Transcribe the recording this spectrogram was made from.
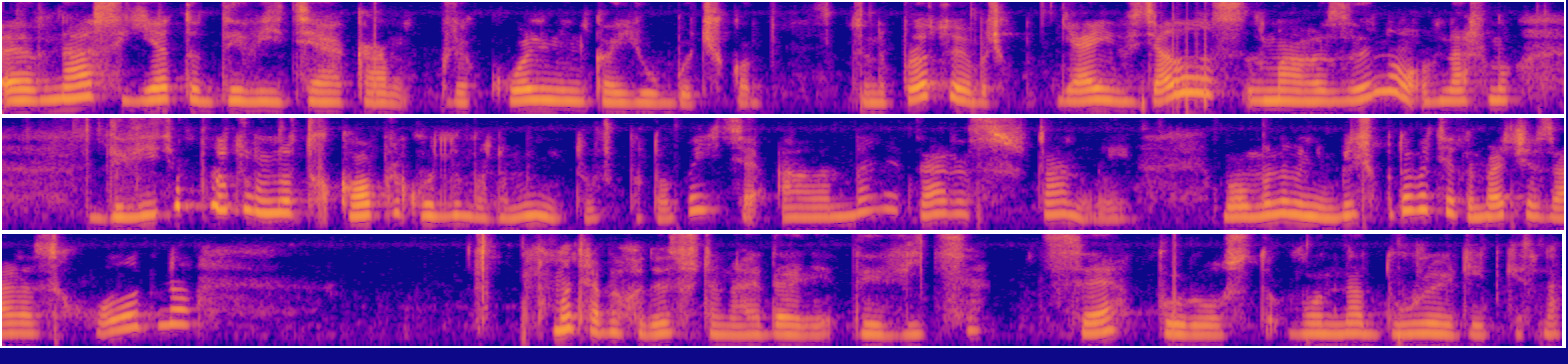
Е, в нас є тут, дивіться, яка прикольненька юбочка. Це не просто юбочка. Я її взяла з магазину в нашому. Дивіться, просто вона така прикольна, вона мені дуже подобається, але в мене зараз штани. Бо в мене мені більше подобається, тим паче зараз холодно. Тому треба ходити в штанах далі. Дивіться, це просто вона дуже рідкісна.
